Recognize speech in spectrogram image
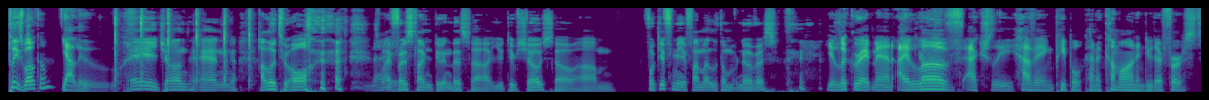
Please welcome Yalu. Hey, John, and hello to all. it's my first time doing this uh, YouTube show, so um, forgive me if I'm a little nervous. You look great, man. I love actually having people kind of come on and do their first,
